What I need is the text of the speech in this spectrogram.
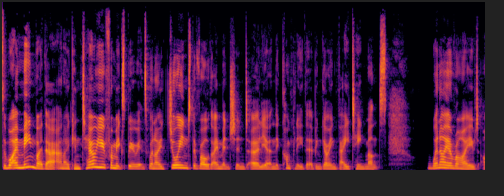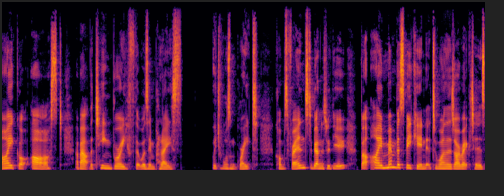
So, what I mean by that, and I can tell you from experience, when I joined the role that I mentioned earlier in the company that had been going for 18 months, when I arrived, I got asked about the team brief that was in place which wasn't great, comms friends, to be honest with you. But I remember speaking to one of the directors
